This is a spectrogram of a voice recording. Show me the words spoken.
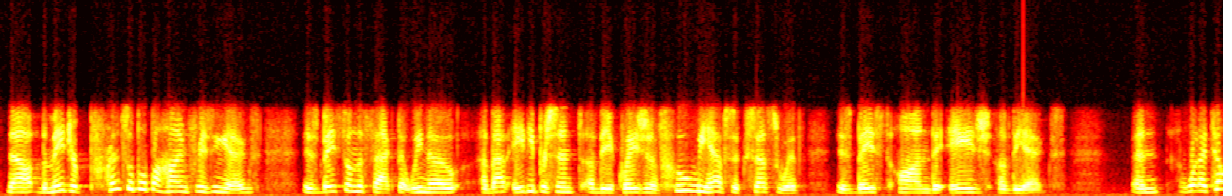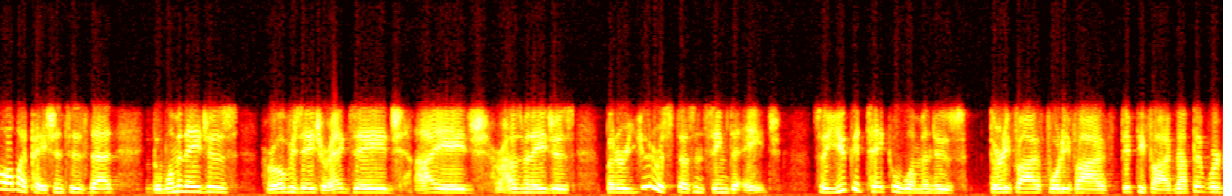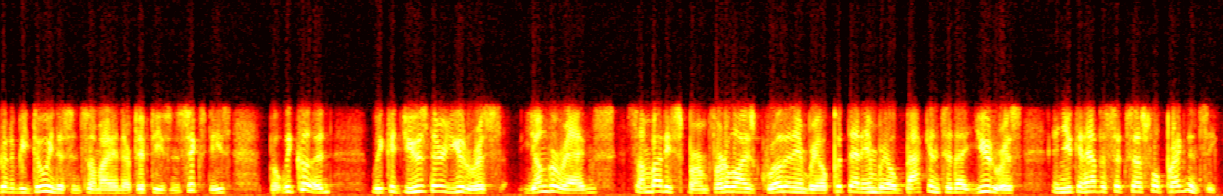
Now, the major principle behind freezing eggs is based on the fact that we know about 80% of the equation of who we have success with is based on the age of the eggs. And what I tell all my patients is that the woman ages, her ovaries age, her eggs age, I age, her husband ages, but her uterus doesn't seem to age. So you could take a woman who's 35, 45, 55, not that we're going to be doing this in somebody in their 50s and 60s, but we could. We could use their uterus, younger eggs, somebody's sperm, fertilize, grow that embryo, put that embryo back into that uterus, and you can have a successful pregnancy.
